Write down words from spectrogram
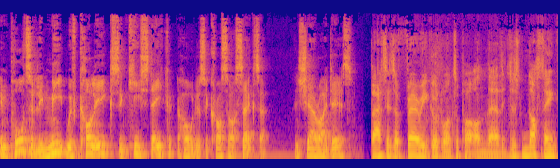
importantly, meet with colleagues and key stakeholders across our sector and share ideas. That is a very good one to put on there. There's nothing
